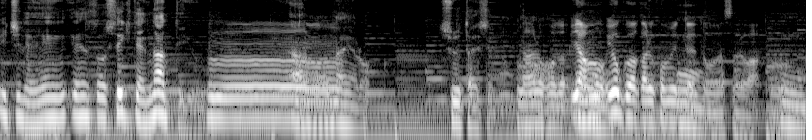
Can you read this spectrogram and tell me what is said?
1年演演奏してきてんなっていう。あのなんやろ集大成なるほど。いや、うん。もうよくわかるコメントやと思いますそれは、うん。うん。い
